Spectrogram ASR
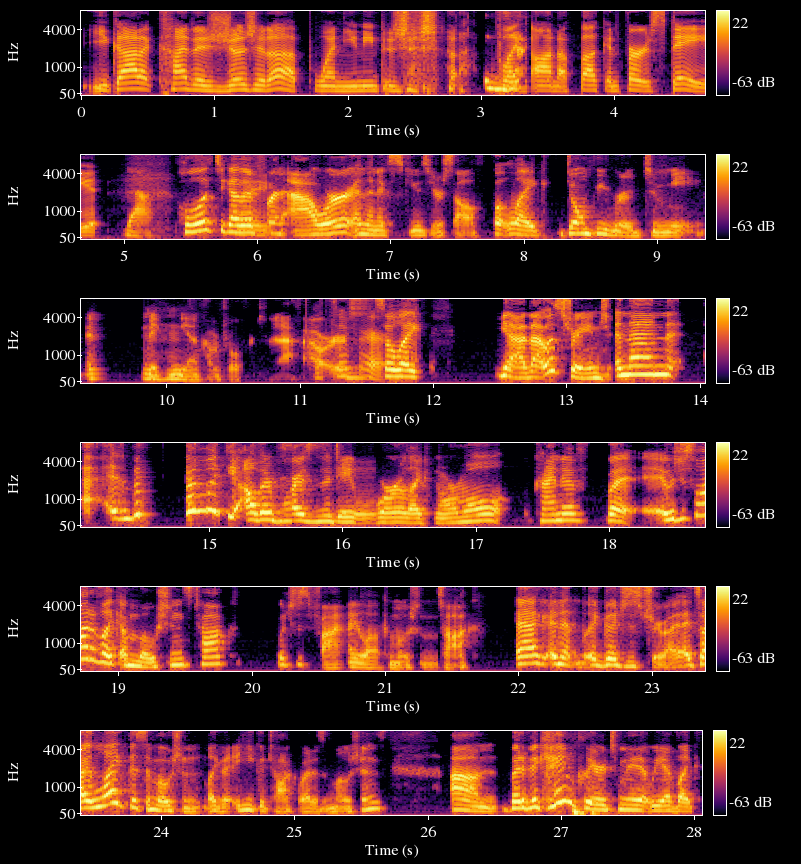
you gotta kind of zhuzh it up when you need to zhuzh up, like on a fucking first date. Yeah. Pull it together for an hour and then excuse yourself. But like, don't be rude to me and make Mhm. me uncomfortable for two and a half That's so hours. So, like, yeah, that was strange. And then, uh, but then like the other parts of the date were like normal, kind of. But it was just a lot of like emotions talk, which is fine. I like emotions talk, and, I, and it, like, which is true. I- So I like this emotion, like that he could talk about his emotions. Um, but it became clear to me that we have like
